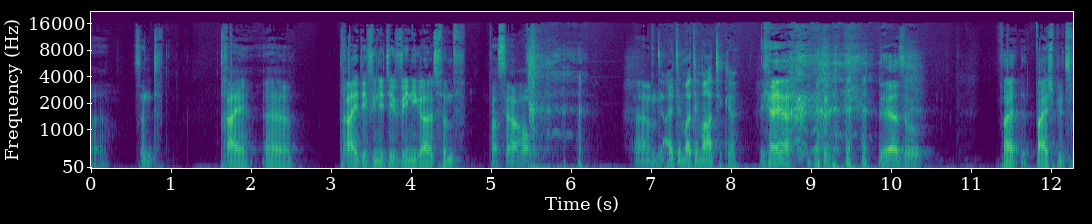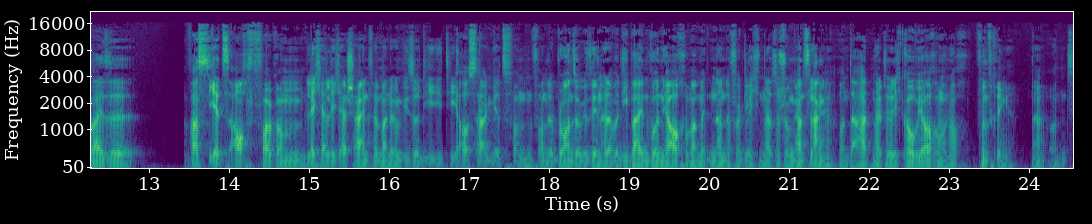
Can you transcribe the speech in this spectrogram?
äh, sind drei, äh, drei definitiv weniger als fünf, was ja auch Ähm, Der alte Mathematiker. Ja, ja. ja, so. Be beispielsweise, was jetzt auch vollkommen lächerlich erscheint, wenn man irgendwie so die, die Aussagen jetzt von, von LeBron so gesehen hat, aber die beiden wurden ja auch immer miteinander verglichen, also schon ganz lange. Und da hat natürlich Kobe auch immer noch fünf Ringe. Ne? Und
